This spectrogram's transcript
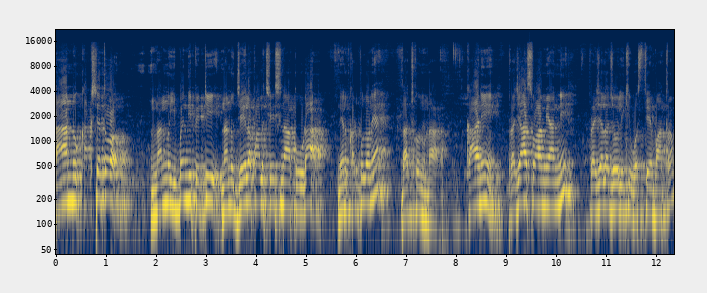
నన్ను కక్షతో నన్ను ఇబ్బంది పెట్టి నన్ను జైల పాలు చేసినా కూడా నేను కడుపులోనే దాచుకోనుండా కానీ ప్రజాస్వామ్యాన్ని ప్రజల జోలికి వస్తే మాత్రం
